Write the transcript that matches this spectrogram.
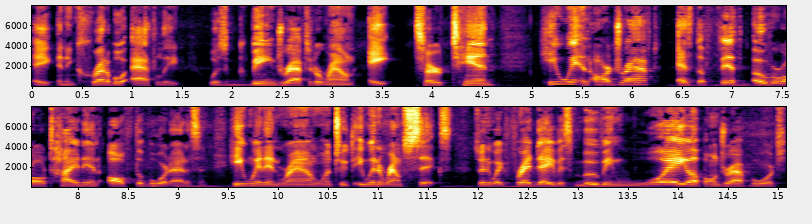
a, an incredible athlete, was being drafted around 8 or 10. He went in our draft as the fifth overall tight end off the board, Addison. He went in round one, two, three. He went in round six. So, anyway, Fred Davis moving way up on draft boards.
